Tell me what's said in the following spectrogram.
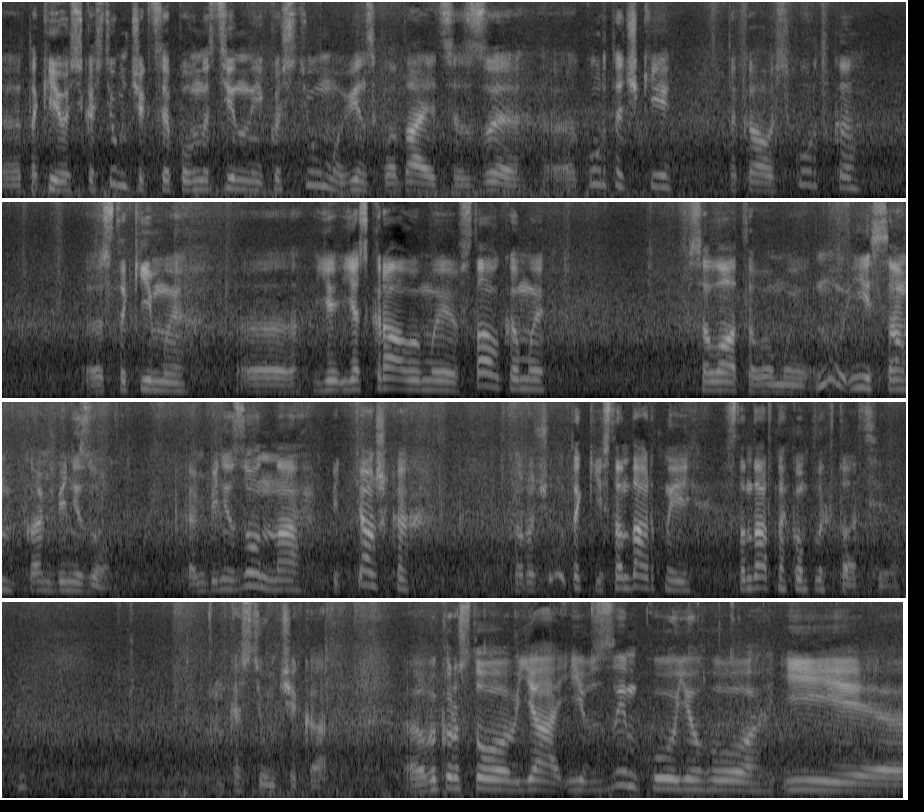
Е, Такий ось костюмчик це повноцінний костюм. Він складається з е, курточки. Така ось куртка е, з такими яскравими вставками салатовими. Ну і сам комбінезон. Комбінезон на підтяжках. Коротше, ну такий стандартний, стандартна комплектація костюмчика. Використовував я і взимку його, і е,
